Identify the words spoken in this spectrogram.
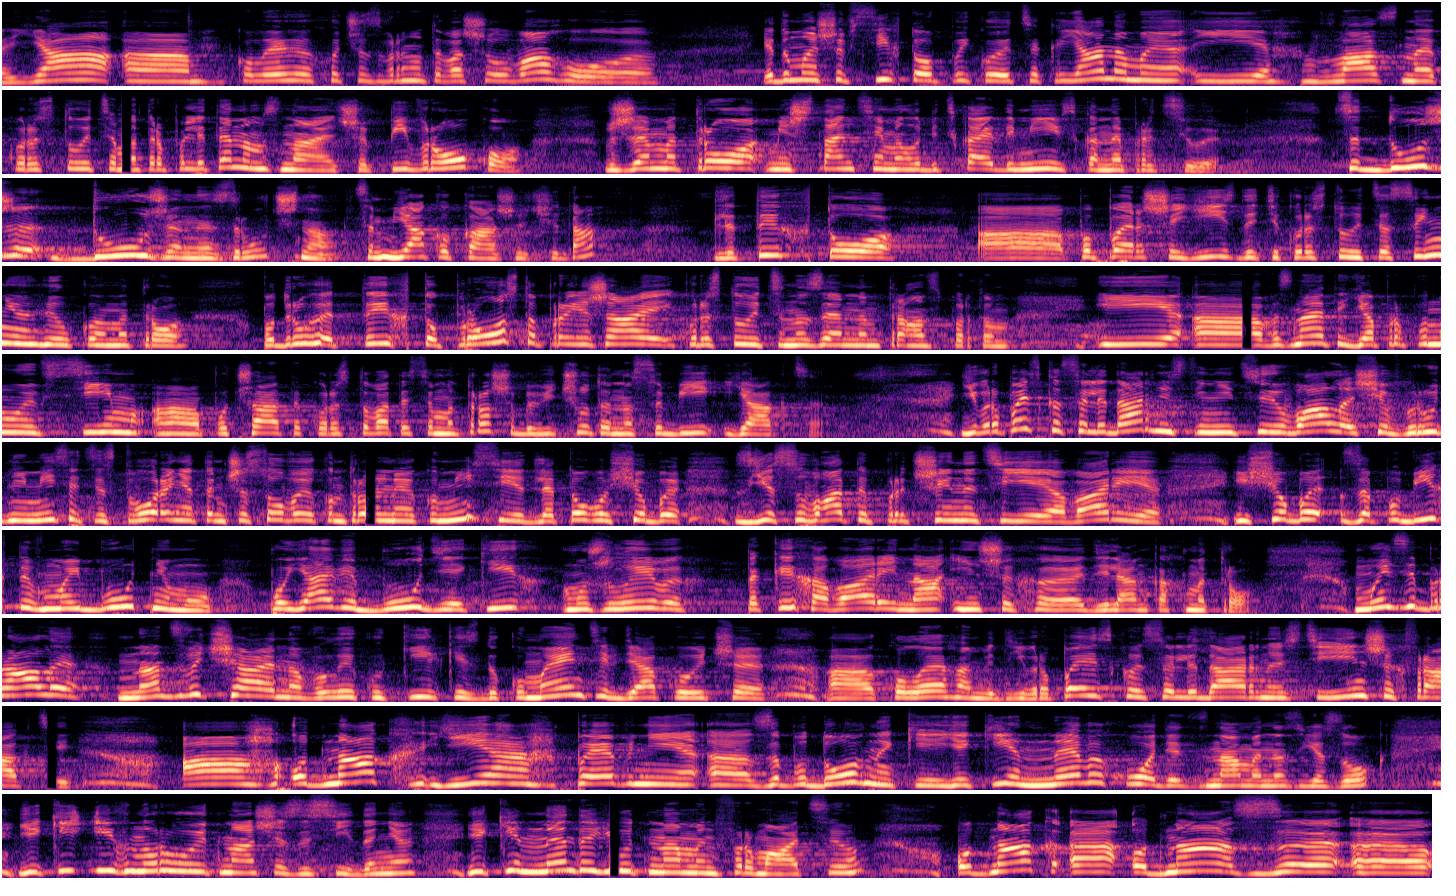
Я, е, колеги, хочу звернути вашу увагу. Я думаю, що всі, хто опікується киянами і власне користуються метрополітеном, знають, що півроку вже метро між станціями Лебідська і Деміївська не працює. Це дуже дуже незручно, це м'яко кажучи, да? для тих, хто, по-перше, їздить і користується синьою гілкою метро. По-друге, тих, хто просто приїжджає і користується наземним транспортом. І ви знаєте, я пропоную всім почати користуватися метро, щоб відчути на собі, як це. Європейська солідарність ініціювала ще в грудні місяці створення тимчасової контрольної комісії для того, щоб з'ясувати причини цієї аварії і щоб запобігти в майбутньому появі будь-яких можливих таких аварій на інших е, ділянках метро. Ми зібрали надзвичайно велику кількість документів, дякуючи е, колегам від Європейської солідарності і інших фракцій. А однак є певні е, забудовники, які не виходять з нами на зв'язок, які ігнорують наші засідання, які не дають нам інформацію. Однак одна з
